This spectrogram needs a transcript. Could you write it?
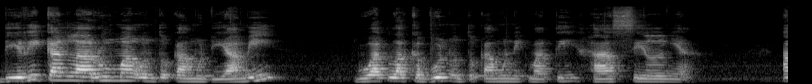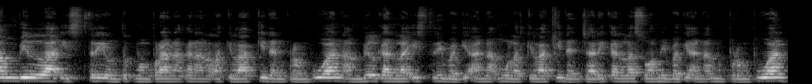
Dirikanlah rumah untuk kamu diami, buatlah kebun untuk kamu nikmati hasilnya. Ambillah istri untuk memperanakan anak laki-laki dan perempuan, ambilkanlah istri bagi anakmu laki-laki dan carikanlah suami bagi anakmu perempuan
